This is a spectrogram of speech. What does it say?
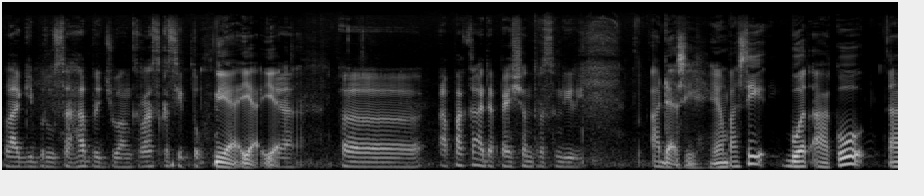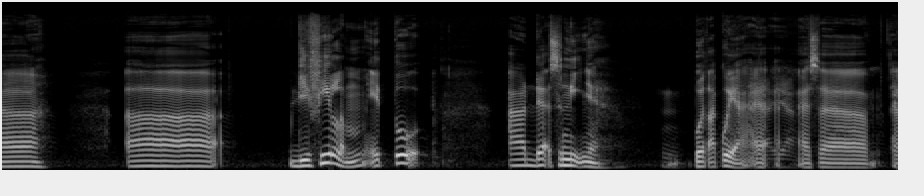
lagi berusaha berjuang keras ke situ. Iya iya iya. Ya. Eh, apakah ada passion tersendiri? Ada sih. Yang pasti buat aku eh eh di film itu ada seninya. Buat aku ya, eh, iya. as a eh,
